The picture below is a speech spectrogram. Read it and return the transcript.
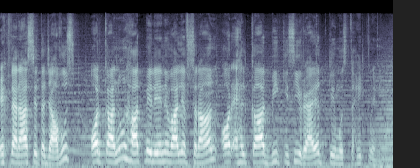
इख्तराज से तजावुज और कानून हाथ में लेने वाले अफसरान और अहलकार भी किसी रियायत के मुस्तक नहीं।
